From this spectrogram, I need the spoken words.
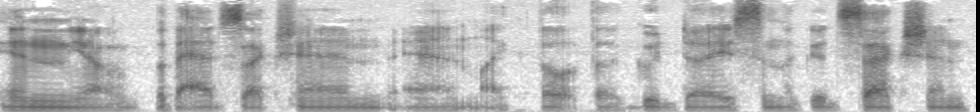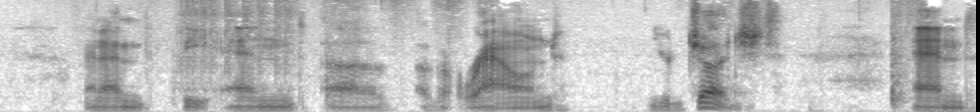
in, you know, the bad section, and like the the good dice in the good section, and at the end of of a round, you're judged, and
